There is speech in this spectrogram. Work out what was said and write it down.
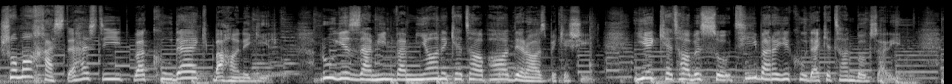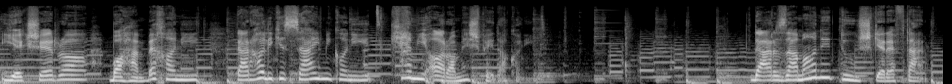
شما خسته هستید و کودک بهانهگیر. روی زمین و میان کتاب ها دراز بکشید. یک کتاب صوتی برای کودکتان بگذارید. یک شعر را با هم بخوانید. در حالی که سعی می کنید کمی آرامش پیدا کنید. در زمان دوش گرفتن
